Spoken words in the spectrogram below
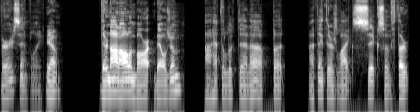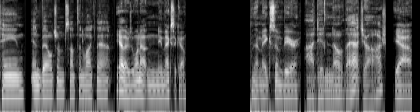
Very simply. Yep. They're not all in Bar- Belgium. I'll have to look that up, but I think there's like six of 13 in Belgium, something like that. Yeah. There's one out in New Mexico that makes some beer. I didn't know that, Josh. Yeah,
